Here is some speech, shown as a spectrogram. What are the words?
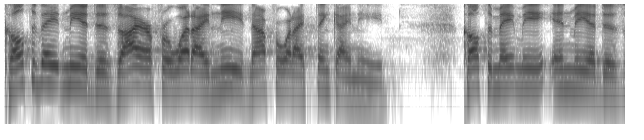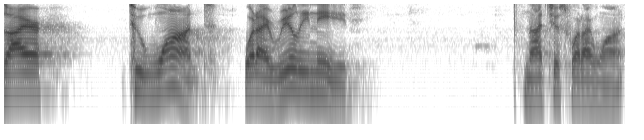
Cultivate me a desire for what I need, not for what I think I need. Cultivate me in me a desire to want what I really need, not just what I want.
